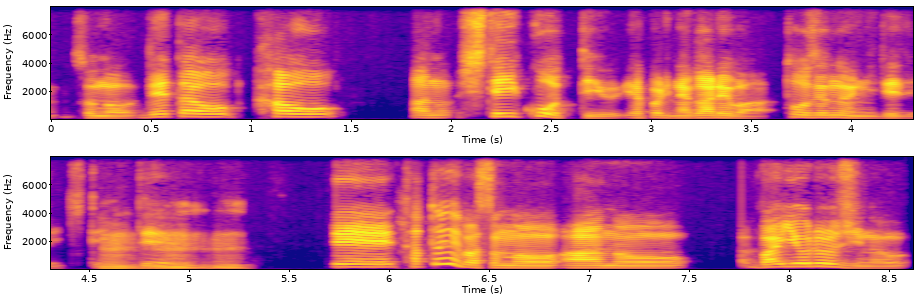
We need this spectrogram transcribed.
んそのデータを化をあのしていこうっていうやっぱり流れは当然のように出てきていて、うんうんうん、で例えばそのあのバイオロジーの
